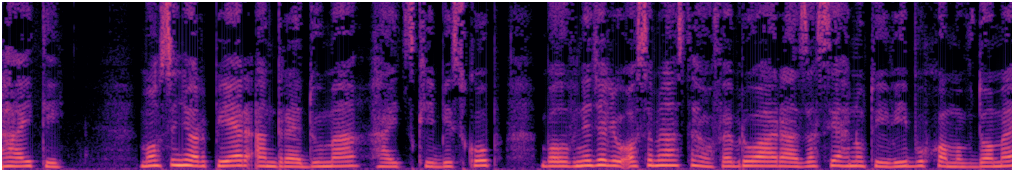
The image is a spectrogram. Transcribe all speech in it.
Haiti. Monsignor Pierre André Duma, haitský biskup, bol v nedeľu 18. februára zasiahnutý výbuchom v dome,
